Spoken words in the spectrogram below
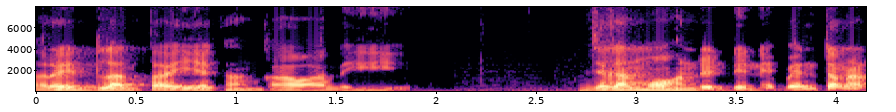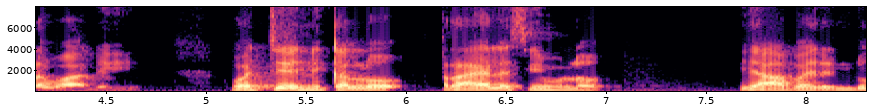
రెడ్లంతా ఏకం కావాలి. జగన్మోహన్ రెడ్డిని వెంట నడవాలి. వచ్చే ఎన్నికల్లో రాయలసీమలో యాభై రెండు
